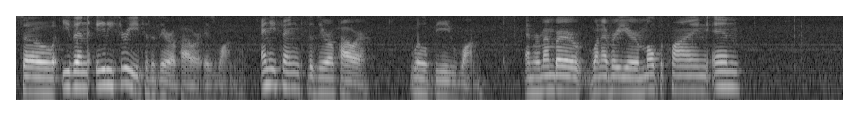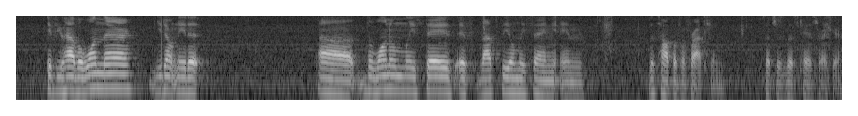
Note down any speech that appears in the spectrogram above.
So even 83 to the 0 power is 1. Anything to the 0 power will be 1. And remember, whenever you're multiplying in, if you have a 1 there, you don't need it. Uh, the one only stays if that's the only thing in the top of a fraction, such as this case right here.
